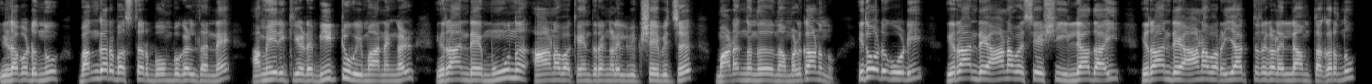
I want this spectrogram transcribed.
ഇടപെടുന്നു. ബങ്കർ ബസ്റ്റർ ബോംബുകൾ തന്നെ അമേരിക്കയുടെ ബി ടു വിമാനങ്ങൾ ഇറാന്റെ മൂന്ന് ആണവ കേന്ദ്രങ്ങളിൽ വിക്ഷേപിച്ച് മടങ്ങുന്നത് നമ്മൾ കാണുന്നു. ഇതോടുകൂടി ഇറാന്റെ ആണവശേഷി ഇല്ലാതായി. ഇറാന്റെ ആണവ റിയാക്ടറുകളെല്ലാം തകർന്നു.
